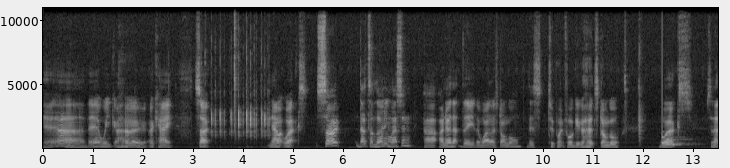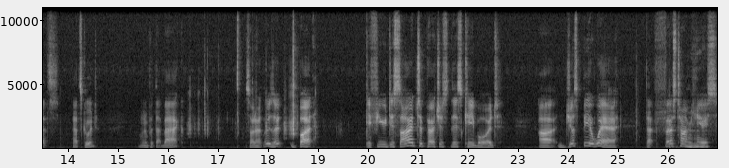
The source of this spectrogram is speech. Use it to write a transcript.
Yeah, there we go. Okay, so now it works. So that's a learning lesson. Uh, I know that the, the wireless dongle, this 2.4 gigahertz dongle works. So that's, that's good. I'm going to put that back so I don't lose it. But if you decide to purchase this keyboard, uh, just be aware that first time use,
